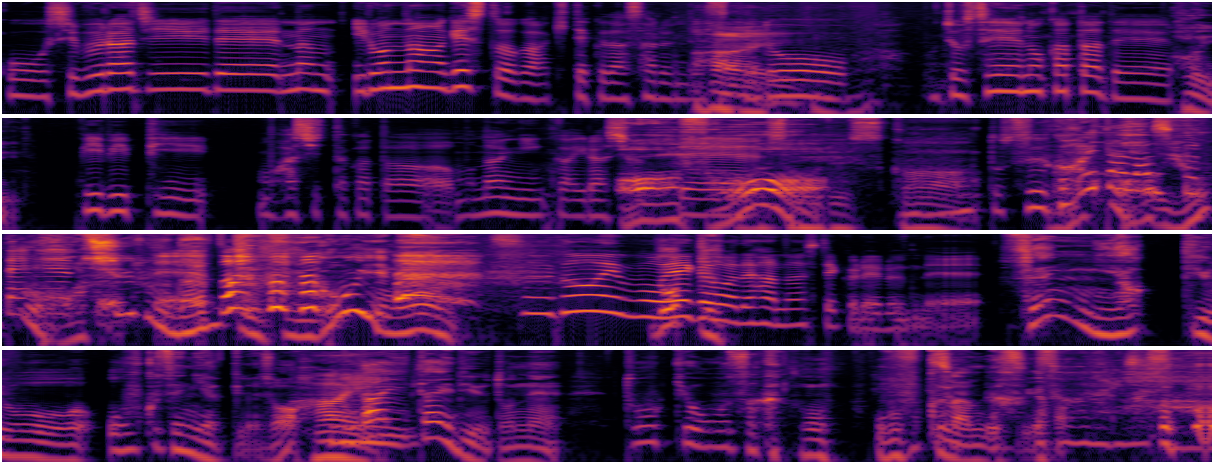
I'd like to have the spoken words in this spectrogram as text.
こう渋ラジでなんいろんなゲストが来てくださるんですけど、女性の方ではい BBP も走った方も何人かいらっしゃっあてそう。そうですか。本当すごい楽しくて。走るねってすごいね。すごいもう笑顔で話してくれるんで。1200キロ往復1200キロでしょ、はい。大体で言うとね東京大阪の往復なんですよ。そうなります。ね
